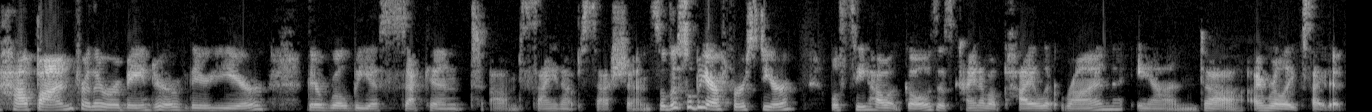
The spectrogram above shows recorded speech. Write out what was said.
hop on for the remainder of their year, there will be a second um, sign up session. So this will be our first year. We'll see how it goes. It's kind of a pilot run, and uh, I'm really excited.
